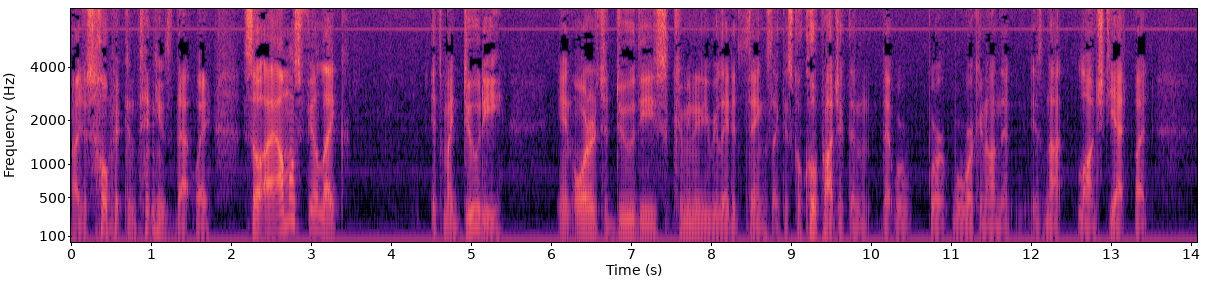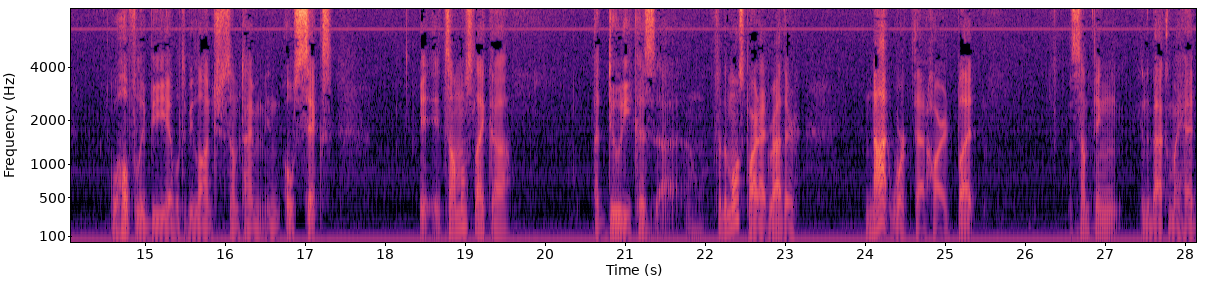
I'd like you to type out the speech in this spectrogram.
I just hope it continues that way. So I almost feel like it's my duty in order to do these community related things like this Kokua project that, that we're, we're we're working on that is not launched yet but will hopefully be able to be launched sometime in 06 it, it's almost like a a duty cuz uh, for the most part I'd rather not work that hard but something in the back of my head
